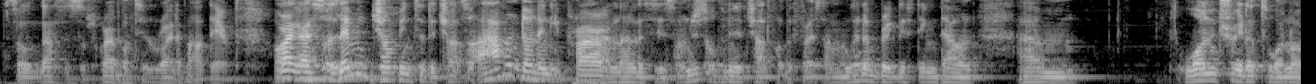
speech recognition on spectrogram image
So that's the subscribe button right about there. All right guys so let me jump into the chart so i haven't done any prior analysis. I'm just opening the chart for the first time. I'm going to break this thing down. Um one trader to another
